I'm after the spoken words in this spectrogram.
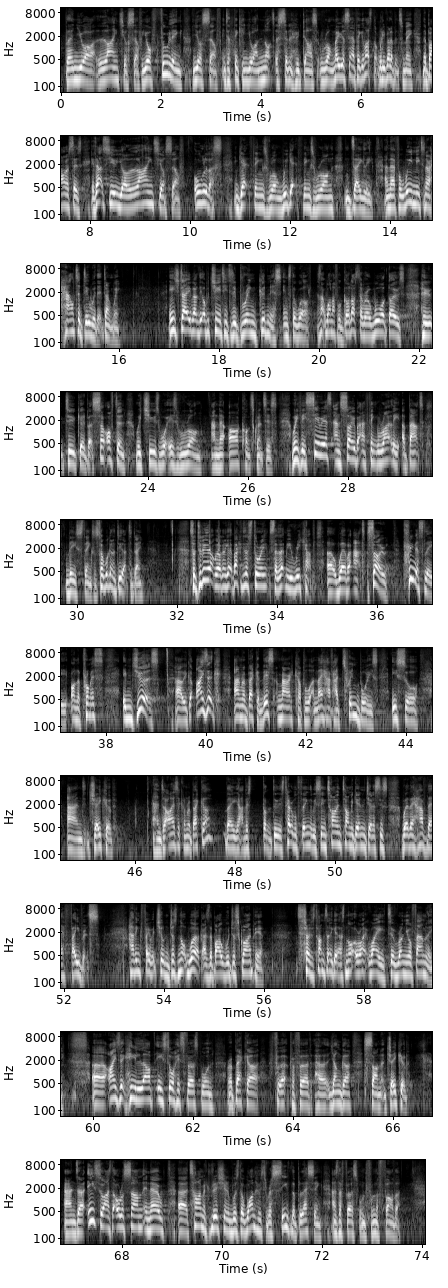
then you are lying to yourself. You're fooling yourself into thinking you are not a sinner who does wrong. Maybe you're sitting there thinking, that's not really relevant to me. The Bible says, if that's you, you're lying to yourself. All of us get things wrong. We get things wrong daily. And therefore, we need to know how to deal with it, don't we? Each day we have the opportunity to bring goodness into the world. Isn't that wonderful? God loves to reward those who do good, but so often we choose what is wrong, and there are consequences. We need to be serious and sober and think rightly about these things. And so we're going to do that today. So, to do that, we're going to get back into the story. So, let me recap uh, where we're at. So, previously on the promise endures. Uh, we've got Isaac and Rebecca, this married couple, and they have had twin boys, Esau and Jacob. And uh, Isaac and Rebecca, they have this, do this terrible thing that we've seen time and time again in Genesis where they have their favorites. Having favorite children does not work as the Bible would describe here. It shows time and time again that's not the right way to run your family. Uh, Isaac, he loved Esau, his firstborn. Rebecca f- preferred her younger son, Jacob. And uh, Esau, as the oldest son in their uh, time and tradition, was the one who's received the blessing as the firstborn from the father.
